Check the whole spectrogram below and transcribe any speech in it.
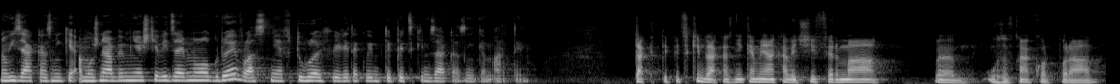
nový zákazníky a možná by mě ještě víc zajímalo, kdo je vlastně v tuhle chvíli takovým typickým zákazníkem Artinu? Tak typickým zákazníkem je nějaká větší firma, eh, úzovká korporát,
